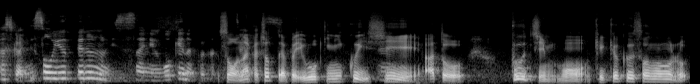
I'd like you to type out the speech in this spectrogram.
確かに、ね、そう言ってるのに実際に動けなくなっそうなんかちょっとやっぱり動きにくいし、うん、あとプーチンも結局その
